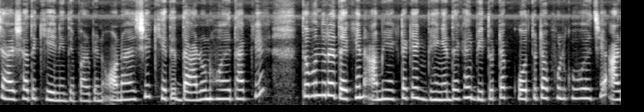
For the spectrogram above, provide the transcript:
চায়ের সাথে খেয়ে নিতে পারবেন। অনায়াসে খেতে দারুণ হয়ে থাকে। তো বন্ধুরা, দেখেন আমি একটা কেক ভেঙে দেখাই, ভিতরটা কতটা ফুলকো হয়েছে আর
